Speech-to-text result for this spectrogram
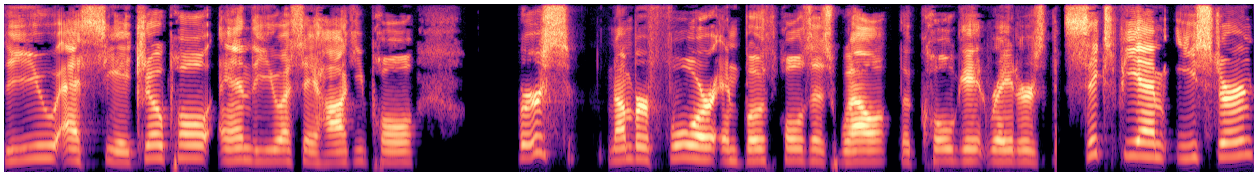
the USCHO poll and the USA Hockey poll. First, number four in both polls as well, the Colgate Raiders. 6 p.m. Eastern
